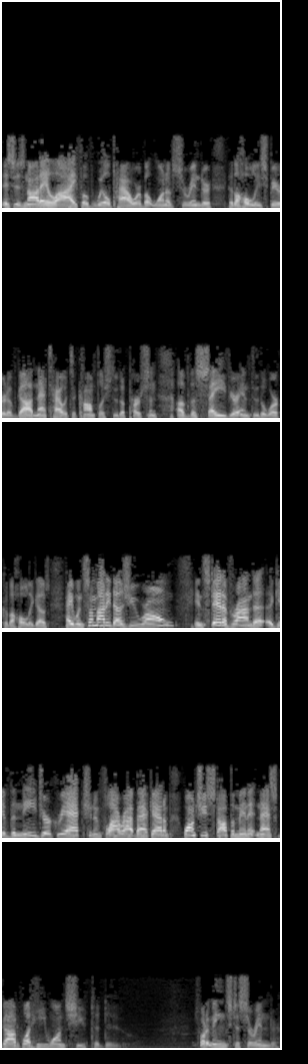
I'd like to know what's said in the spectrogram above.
This is not a life of willpower, but one of surrender to the Holy Spirit of God. And that's how it's accomplished through the person of the Savior and through the work of the Holy Ghost. Hey, when somebody does you wrong, instead of trying to uh, give the knee jerk reaction and fly right back at them, why don't you stop a minute and ask God what He wants you to do? That's what it means to surrender.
